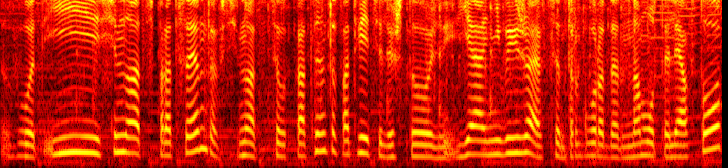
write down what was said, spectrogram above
Вот. И 17%, 17% ответили, что я не выезжаю в центр города на мото или авто,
